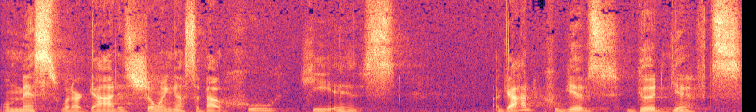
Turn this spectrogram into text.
we'll miss what our God is showing us about who he is. A God who gives good gifts.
